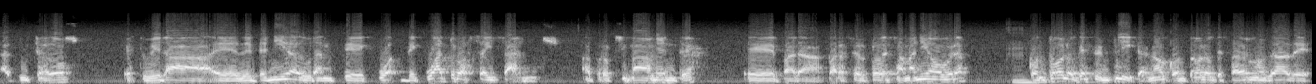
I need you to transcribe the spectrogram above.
Atucha 2 estuviera eh, detenida durante de cuatro a seis años aproximadamente eh, para, para hacer toda esa maniobra, con todo lo que esto implica, ¿no? con todo lo que sabemos ya de,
